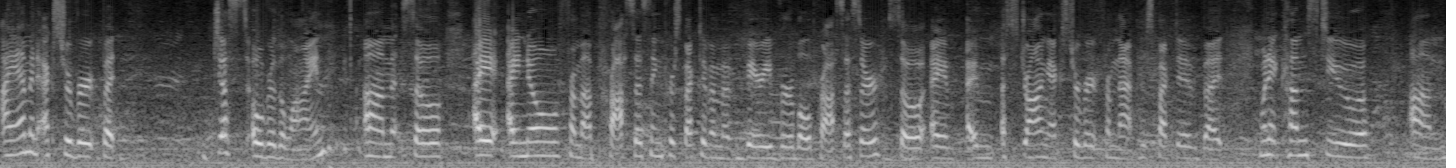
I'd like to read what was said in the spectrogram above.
I am an extrovert, but just over the line. Um, so I, I know from a processing perspective, I'm a very verbal processor. So I, I'm a strong extrovert from that perspective. But when it comes to um,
